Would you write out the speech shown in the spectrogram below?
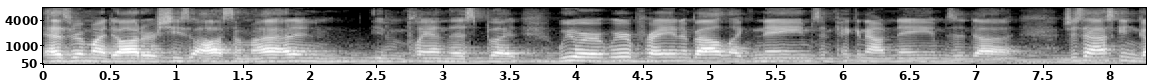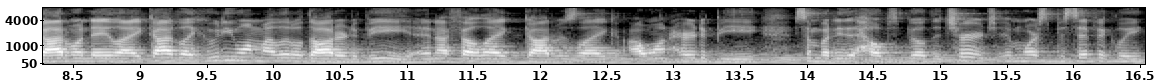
Ezra, my daughter, she's awesome. I, I, didn't even plan this, but we were we were praying about like names and picking out names and uh, just asking God one day, like God, like who do you want my little daughter to be? And I felt like God was like, I want her to be somebody that helps build the church, and more specifically,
